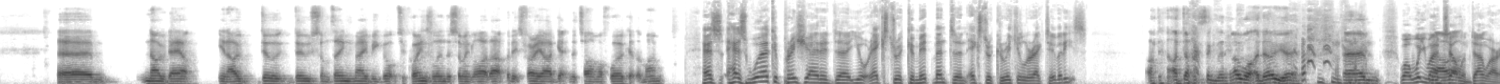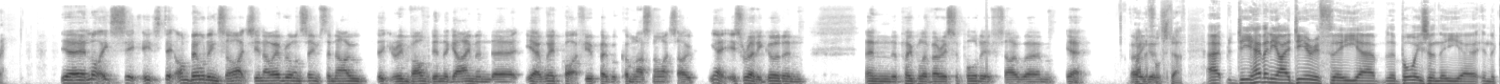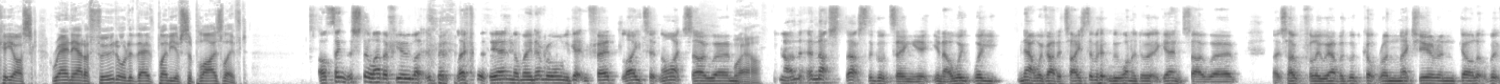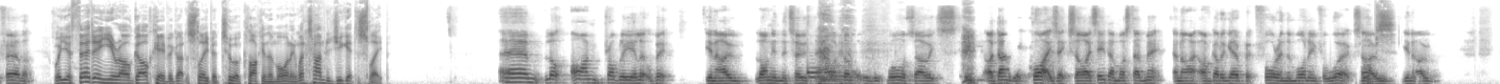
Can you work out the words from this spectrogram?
um, no doubt, you know, do do something. Maybe go up to Queensland or something like that. But it's very hard getting the time off work at the moment. Has has work appreciated uh, your extra commitment and extracurricular activities? I, I don't think they know what I do. Yeah. Um, Well, we won't No, tell them. Don't worry. Yeah, look, it's it, it's on building sites. You know, everyone seems to know that you're involved in the game, and uh, yeah, we had quite a few people come last night. So yeah, it's really good, and and the people are very supportive. So um, yeah, very Wonderful good. stuff. Uh, do you have any idea if the uh, the boys in the uh, in the kiosk ran out of food, or did they have plenty of supplies left? I think they still had a few le- a bit left at the end. I mean, everyone was getting fed late at night, so um, Wow. you know, and, and that's that's the good thing. You, you know, we we now we've had a taste of it. We want to do it again. So uh, let's hopefully we have a good cup run next year and go a little bit further. Well, your 13 year old goalkeeper got to sleep at two o'clock in the morning. What time did you get to sleep? Um, look, I'm probably a little bit, you know, long in the tooth now. I've done it before, so it's it, I don't get quite as excited. I must admit, and I, I've got to get up at four in the morning for work. So Oops. you know,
